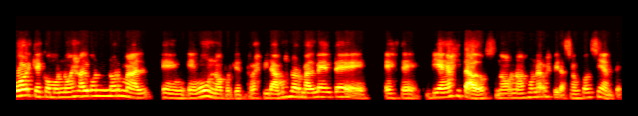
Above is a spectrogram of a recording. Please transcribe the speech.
porque como no es algo normal en, uno, porque respiramos normalmente este, bien agitados, no, no es una respiración consciente,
